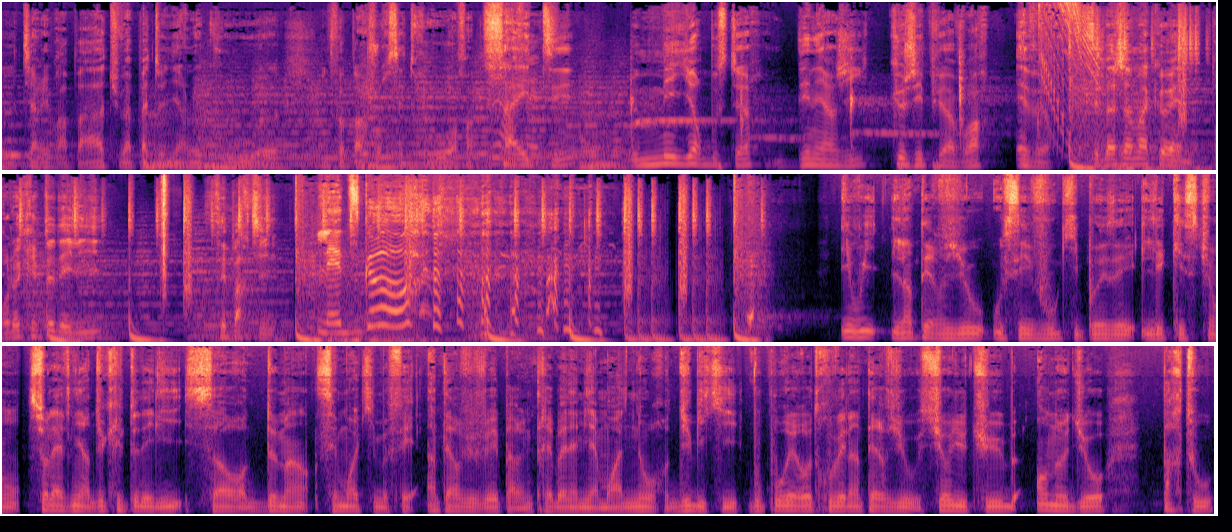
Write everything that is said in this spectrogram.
euh, t'y arriveras pas, tu vas pas tenir le coup, euh, une fois par jour c'est trop. Enfin, ça a été le meilleur booster d'énergie que j'ai pu avoir ever. C'est Benjamin Cohen pour le Crypto Daily. C'est parti. Let's go Et oui, l'interview où c'est vous qui posez les questions sur l'avenir du Crypto Daily sort demain. C'est moi qui me fais interviewer par une très bonne amie à moi, Nour Dubiki. Vous pourrez retrouver l'interview sur YouTube, en audio, partout.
